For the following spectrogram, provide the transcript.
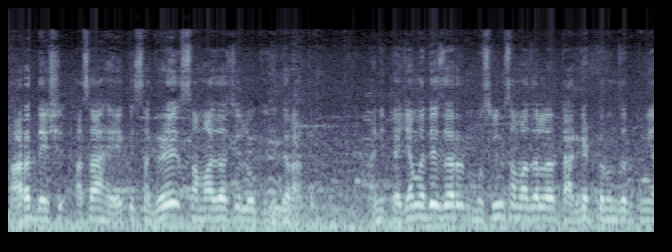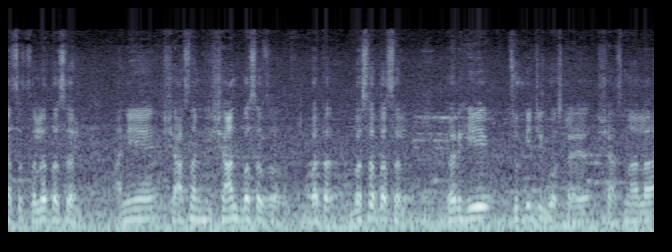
भारत देश असा आहे की सगळे समाजाचे लोक इथं राहतील. आणि त्याच्यामध्ये जर मुस्लिम समाजाला टार्गेट करून जर तुम्ही असं चलत असेल आणि शासन ही शांत बसत बत बसत असेल तर ही चुकीची गोष्ट आहे. शासनाला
